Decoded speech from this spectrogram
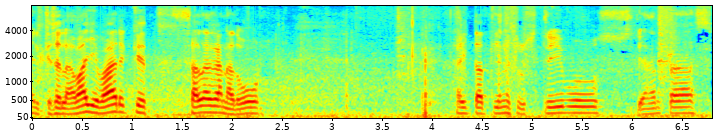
el que se la va a llevar, el que salga ganador. Ahí está, tiene sus tribus, llantas.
